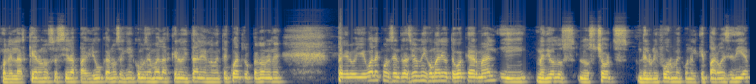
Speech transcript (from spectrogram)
con el arquero, no sé si era Pagliuca, no sé quién, cómo se llama el arquero de Italia en el 94, perdónenme, pero llegó a la concentración, me dijo Mario, te voy a quedar mal, y me dio los, los shorts del uniforme con el que paró ese día.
